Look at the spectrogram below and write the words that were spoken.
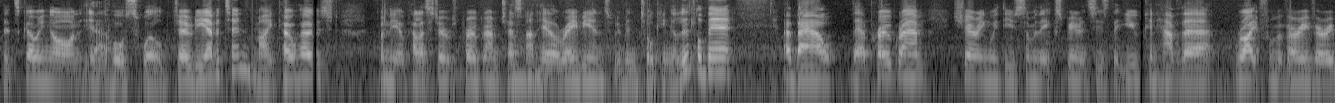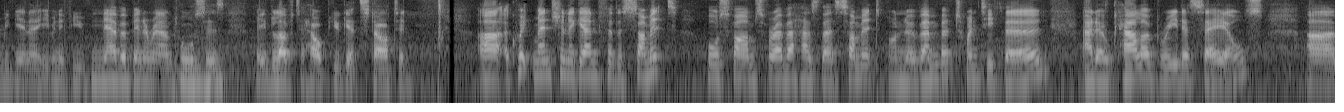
that's going on in the horse world. Jody Everton, my co-host from the Ocala Stirrups program, Chestnut. Hill Arabians. We've been talking a little bit about their program, sharing with you some of the experiences that you can have there right from a very, very beginner. Even if you've never been around horses, Mm-hmm. they'd love to help you get started. Uh, a quick mention again for the summit. Horse Farms Forever has their summit on November 23rd at Ocala Breeder Sales. Uh,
